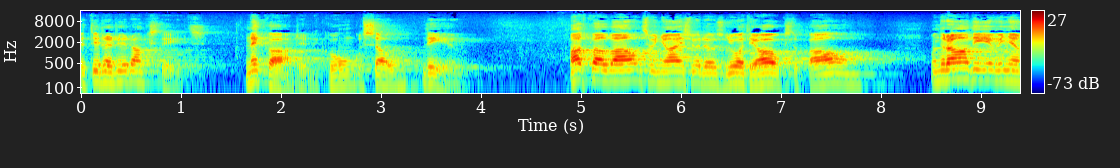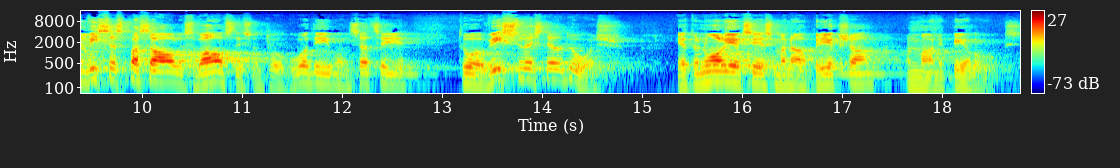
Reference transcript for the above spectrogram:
bet ir arī rakstīts, nekādini kungu savu dievu. Atkal vēlns viņu aizveda uz ļoti augstu kalnu un rādīja viņam visas pasaules valstis un to godību un sacīja, to visu es tev došu, ja tu nolieksies manā priekšā un mani pielūgs.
